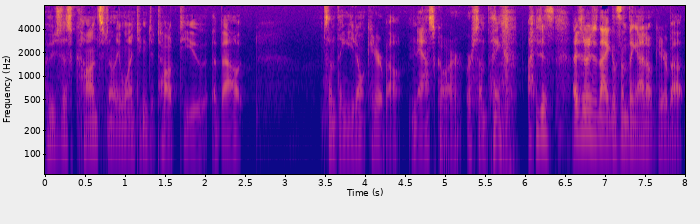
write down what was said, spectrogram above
who's just constantly wanting to talk to you about something you don't care about, NASCAR or something. I just I just mentioned that as something I don't care about.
